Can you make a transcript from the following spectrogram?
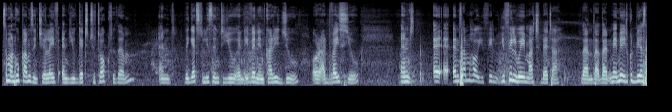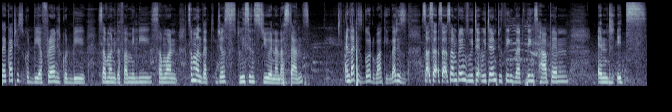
someone who comes into your life and you get to talk to them and they get to listen to you and even encourage you or advise you. And and somehow you feel you feel way much better than that than maybe it could be a psychiatrist it could be a friend it could be someone in the family someone someone that just listens to you and understands and that is god working that is so, so, so sometimes we, te- we tend to think that things happen and it's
